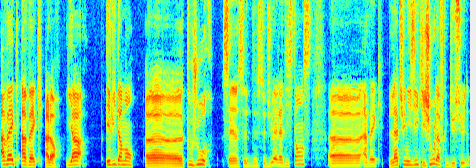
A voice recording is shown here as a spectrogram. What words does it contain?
Avec, avec, alors, il y a évidemment toujours ce, duel à distance euh, avec la Tunisie qui joue l'Afrique du Sud,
